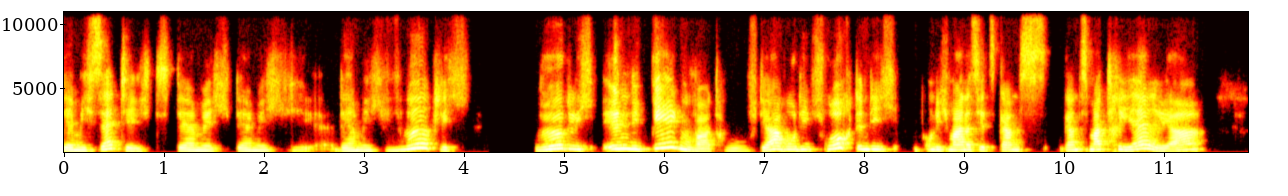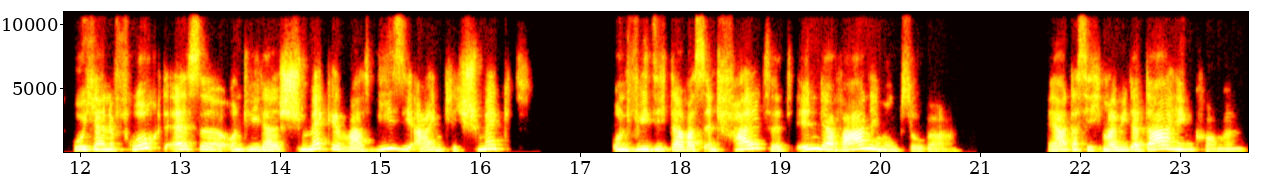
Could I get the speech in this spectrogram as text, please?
der mich sättigt, der mich, der mich, der mich wirklich wirklich in die Gegenwart ruft, ja, wo die Frucht, in die ich, und ich meine das jetzt ganz, ganz materiell, ja, wo ich eine Frucht esse und wieder schmecke, was, wie sie eigentlich schmeckt und wie sich da was entfaltet, in der Wahrnehmung sogar. Ja, dass ich mal wieder dahin komme.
